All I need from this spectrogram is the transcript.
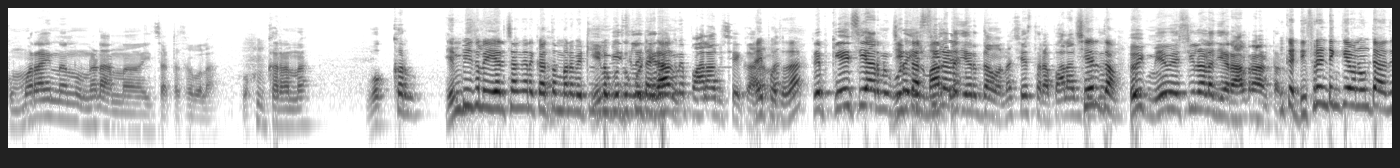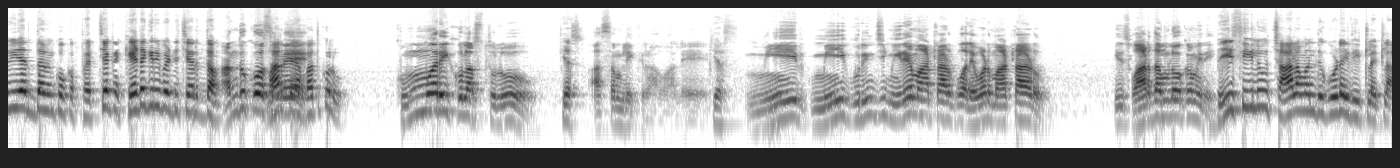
కుమ్మరాయి నన్ను ఉన్నాడా అన్న ఈ చట్టసభలో? ఒక్కరన్నా? ఒక్కరు? ఎంబీసీలో ఏర్చంగానే కథం మనం ఎట్లా పాలాభిషేకం అయిపోతుందా? రేపు కేసీఆర్ చేస్తారా పాలాభిషేకం చేరుద్దాం. ఏయ్, మేము ఎస్సీలలో చేరాలరా అంటారు. ఇంకా డిఫరెంట్ ఇంకేమైనా ఉంటే అది చేద్దాం. ఇంకొక ప్రత్యేక కేటగిరీ పెట్టి చేద్దాం అందుకోసమే భారతీయ బతుకులు. కుమ్మరి కులస్తులు అసెంబ్లీకి రావాలి. మీ గురించి మీరే మాట్లాడుకోవాలి. ఎవడు మాట్లాడు? ఇది స్వార్థం లోకం ఇది. బీసీలు చాలా మంది కూడా ఇది ఇట్లా ఇట్లా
